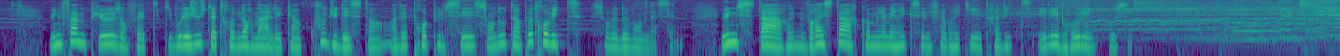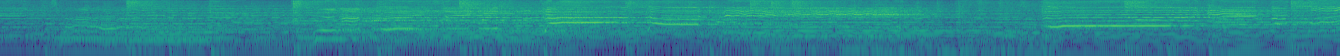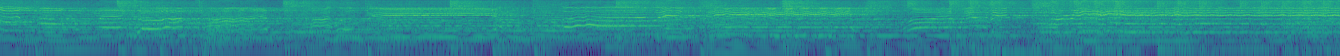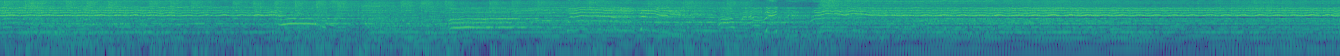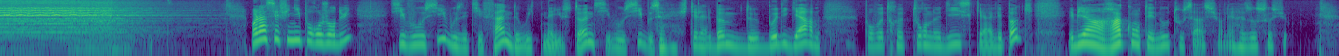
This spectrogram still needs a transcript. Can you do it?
une femme pieuse en fait, qui voulait juste être normale et qu'un coup du destin avait propulsé sans doute un peu trop vite sur le devant de la scène. Une star, une vraie star comme l'Amérique sait les fabriquer très vite et les brûler aussi. Voilà, c'est fini pour aujourd'hui. Si vous aussi, vous étiez fan de Whitney Houston, si vous aussi, vous avez acheté l'album de Bodyguard pour votre tourne-disque à l'époque, eh bien, racontez-nous tout ça sur les réseaux sociaux.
